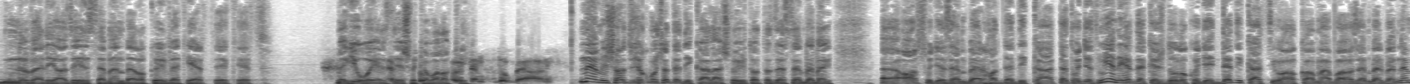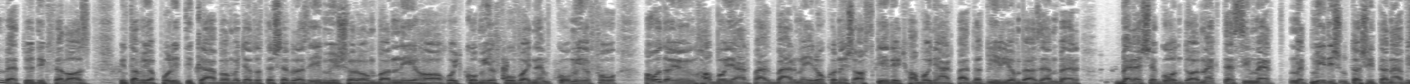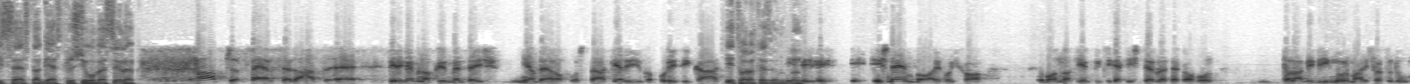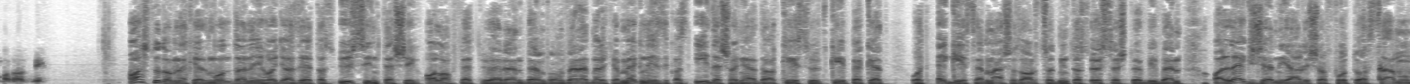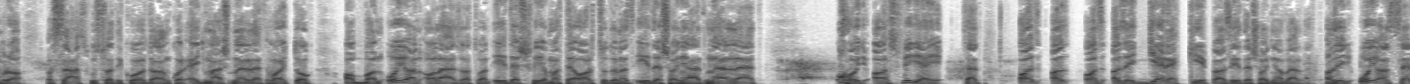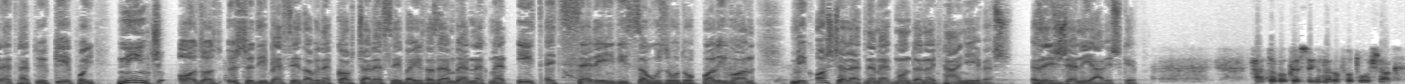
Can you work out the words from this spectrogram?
növeli az én szememben a könyvek értékét. Meg jó érzés, hogyha valaki... Nem tudok beállni. Nem, és az csak most a dedikálásról jutott az eszembe, meg e, az, hogy az ember, ha dedikál, tehát hogy ez milyen érdekes dolog, hogy egy dedikáció alkalmával az emberben nem vetődik fel az, mint ami a politikában, vagy adott esetben az én műsoromban néha, hogy komilfó vagy nem komilfó. Ha oda jön Habony Árpád bármely rokon, és azt kéri, hogy Habony Árpádnak írjon be az ember, bele se gondol, megteszi, mert, mert miért is utasítaná vissza ezt a gesztust. Jó beszélek? Persze, de hát... E Tényleg ebben a könyvben te is milyen belapoztál, kerüljük a politikát. Itt van a kezemben. És, és, és nem baj, hogyha vannak ilyen picike kis területek, ahol talán még normálisra tudunk maradni. Azt tudom neked mondani, hogy azért az őszintesség alapvetően rendben van veled, mert hogyha megnézik az édesanyáddal készült képeket, ott egészen más az arcod, mint az összes többiben. A legzseniálisabb fotó a számomra a 120. oldal, amikor egymás mellett vagytok, abban olyan alázat van, édes fiam, a te arcodon az édesanyád mellett, hogy az figyelj, tehát az, az, az, az egy gyerekképe az édesanyja mellett. Az egy olyan szerethető kép, hogy nincs az az összödi beszéd, aminek kapcsán eszébe jut az embernek, mert itt egy szerény, visszahúzódó pali van, még azt se lehetne megmondani, hogy hány éves. Ez egy zseniális kép. Hát akkor köszönjük meg a fotósnak.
